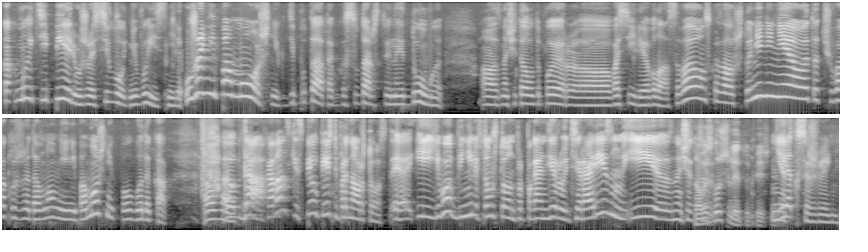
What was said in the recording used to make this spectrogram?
как мы теперь уже сегодня выяснили, уже не помощник депутата Государственной Думы, значит, ЛДПР э, Василия Власова. Он сказал, что не-не-не, этот чувак уже давно мне не помощник, полгода как. А, Э, вот. Да, Хованский спел песню про Науртост. Э, И его обвинили в том, что он пропагандирует терроризм и, значит... А вы слушали эту песню? Нет, Нет. к сожалению.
